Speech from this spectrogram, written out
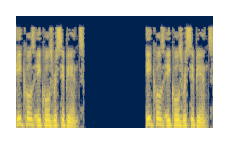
equals equals recipients. Equals equals recipients.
